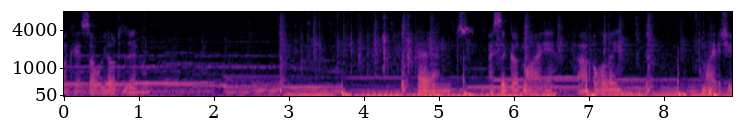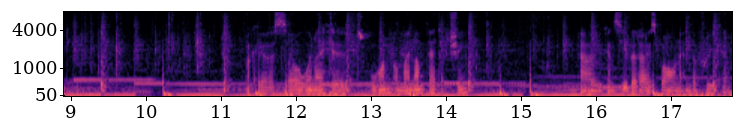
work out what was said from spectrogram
Okay, so we loaded in. and I still got my uh, overlay, my HUD. Okay, so when I hit 1 on my numpad actually, uh, you can see that I spawn in the free cam.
